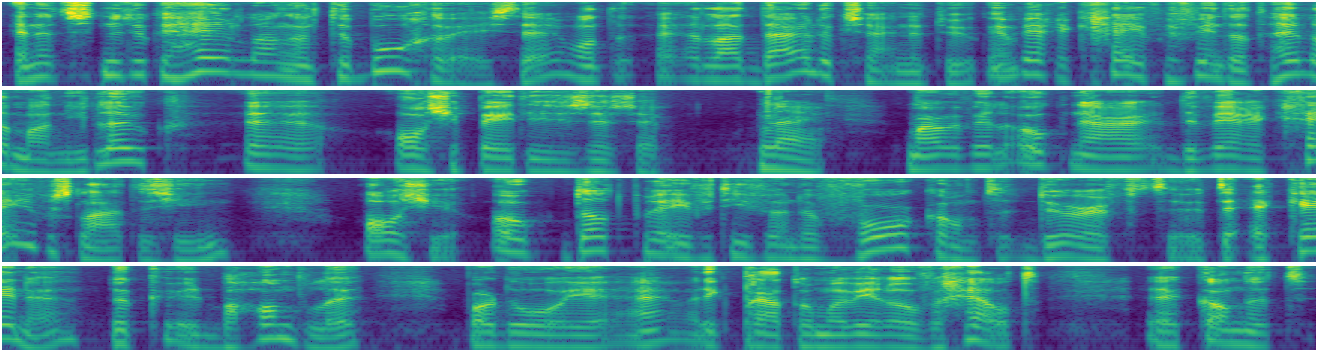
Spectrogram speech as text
En het is natuurlijk heel lang een taboe geweest, hè, want het laat duidelijk zijn natuurlijk, een werkgever vindt dat helemaal niet leuk als je PTSS hebt. Nee. Maar we willen ook naar de werkgevers laten zien. Als je ook dat preventief aan de voorkant durft te erkennen, dan kun je het behandelen. Waardoor je, hè, ik praat toch maar weer over geld, kan het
